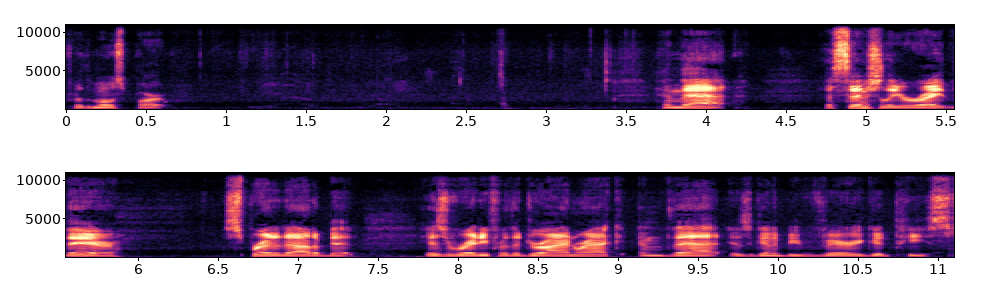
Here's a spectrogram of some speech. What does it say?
For the most part. And that, essentially right there, spread it out a bit, is ready for the drying rack, and that is going to be very good piece.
